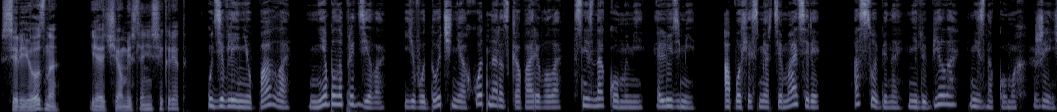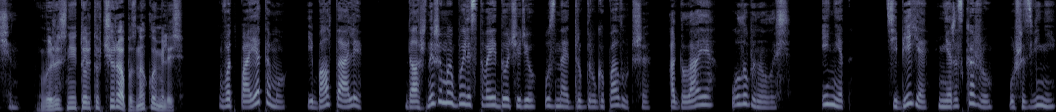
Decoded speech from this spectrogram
Серьезно? И о чем, если не секрет?» Удивлению Павла не было предела. Его дочь неохотно разговаривала с незнакомыми людьми, а после смерти матери особенно не любила незнакомых женщин. «Вы же с ней только вчера познакомились». Вот поэтому и болтали. Должны же мы были с твоей дочерью узнать друг друга получше. Аглая улыбнулась. И нет, тебе я не расскажу, уж извини.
